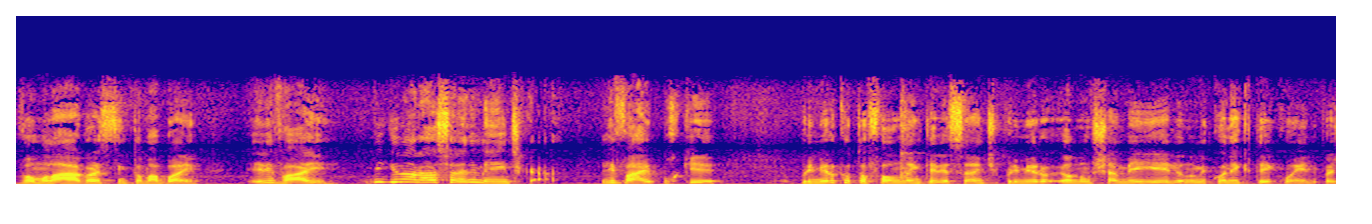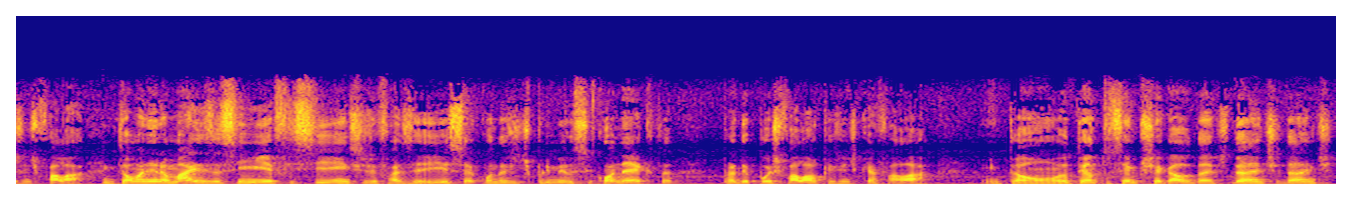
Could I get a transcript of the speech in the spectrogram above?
vamos lá, agora você tem que tomar banho. Ele vai me ignorar solenemente, cara. Ele vai porque primeiro que eu estou falando é interessante, primeiro eu não chamei ele, eu não me conectei com ele para a gente falar. Então a maneira mais assim eficiente de fazer isso é quando a gente primeiro se conecta para depois falar o que a gente quer falar. Então eu tento sempre chegar ao Dante, Dante, Dante,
